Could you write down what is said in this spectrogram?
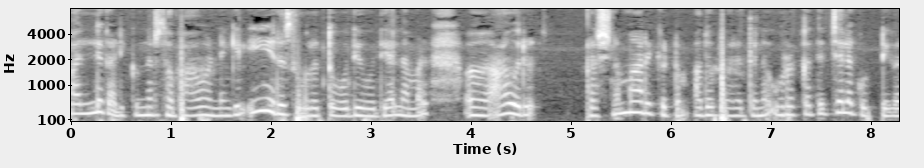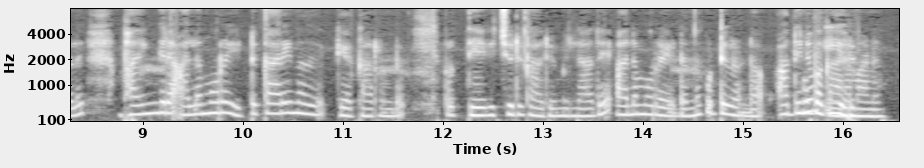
പല്ല് കടിക്കുന്ന ഒരു സ്വഭാവം ഉണ്ടെങ്കിൽ ഈ ഒരു സൂറത്ത് ഓതി ഓതിയാൽ നമ്മൾ ആ ഒരു പ്രശ്നം മാറിക്കിട്ടും. അതുപോലെ തന്നെ ഉറക്കത്തിൽ ചില കുട്ടികൾ ഭയങ്കര അലമുറയിട്ട് കരയുന്നത് കേൾക്കാറുണ്ട്. പ്രത്യേകിച്ചൊരു കാര്യവുമില്ലാതെ അലമുറയിടുന്ന കുട്ടികളുണ്ടാവും. അതിനും ഉപകാരമാണ്.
